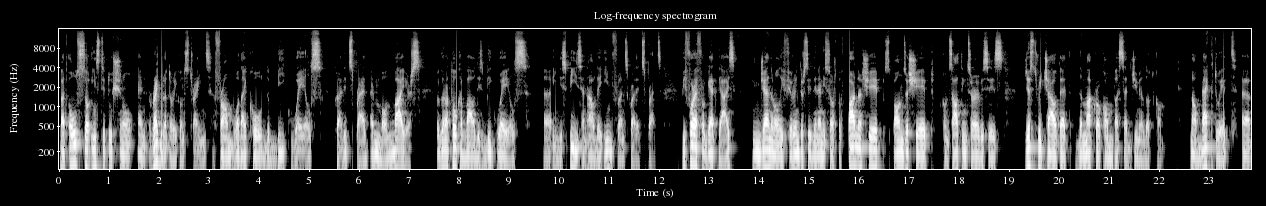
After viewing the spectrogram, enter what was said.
but also institutional and regulatory constraints from what I call the big whales, credit spread and bond buyers. We're going to talk about these big whales uh, in this piece and how they influence credit spreads. Before I forget, guys, in general, if you're interested in any sort of partnership, sponsorship, consulting services, just reach out at themacrocompass at gmail.com. Now, back to it. Uh,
